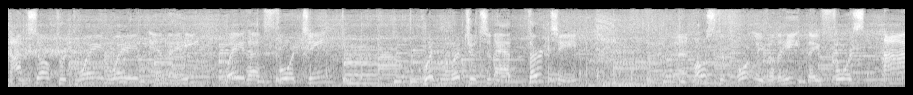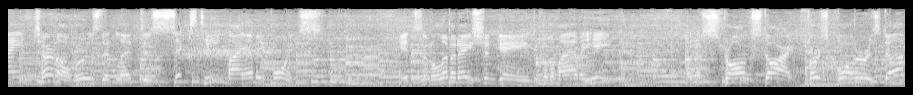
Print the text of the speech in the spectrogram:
Not so for Dwyane Wade and the Heat. Wade had 14. Quentin Richardson had 13. And most importantly for the Heat, they forced nine turnovers that led to 16 Miami points. It's an elimination game for the Miami Heat. But a strong start. First quarter is done.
